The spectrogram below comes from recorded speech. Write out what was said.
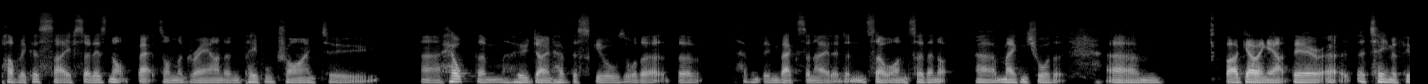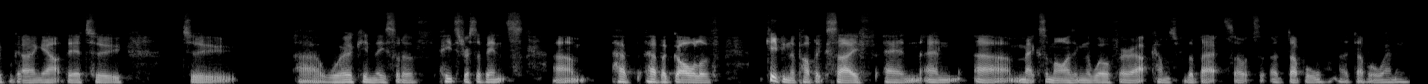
public is safe. So there's not bats on the ground and people trying to uh, help them who don't have the skills or the the haven't been vaccinated and so on. So they're not uh, making sure that um, by going out there, a, a, team of people going out there to to uh, work in these sort of heat stress events um, have have a goal of keeping the public safe and and uh, maximising the welfare outcomes for the bats. So it's a double a double whammy.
